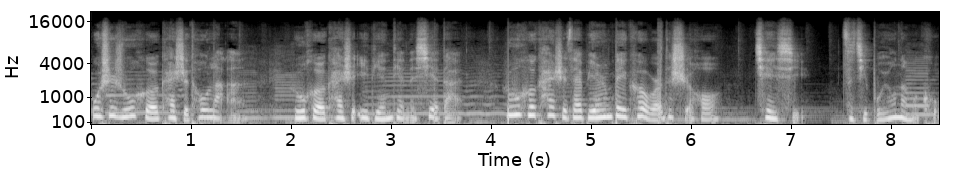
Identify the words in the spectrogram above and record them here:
我是如何开始偷懒，如何开始一点点的懈怠，如何开始在别人背课文的时候窃喜自己不用那么苦。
